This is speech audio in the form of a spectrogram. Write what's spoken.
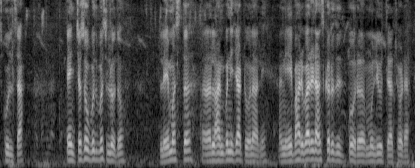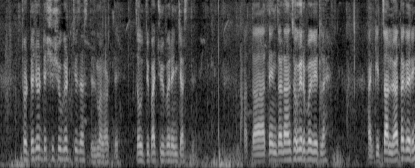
स्कूलचा त्यांच्यासोबत बसलो होतो. लय मस्त लहानपणीची आठवण आली. आणि भारी भारी डान्स करत होती पोरं मुली होत्या थोड्या. छोटे छोटे शिशुगटचीच असतील मला वाटते चौथी पाचवीपर्यंतची असतील. आता त्यांचा डान्स वगैरे बघितलाय. आणखी चाललोय आता घरी.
